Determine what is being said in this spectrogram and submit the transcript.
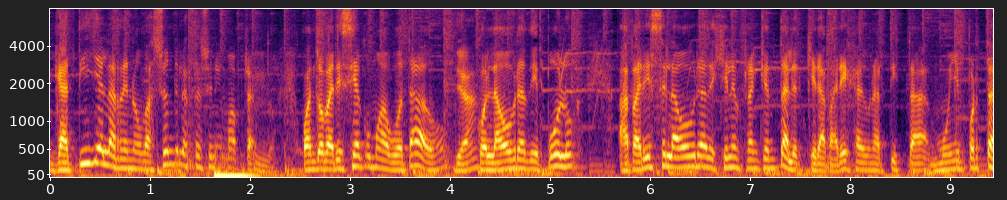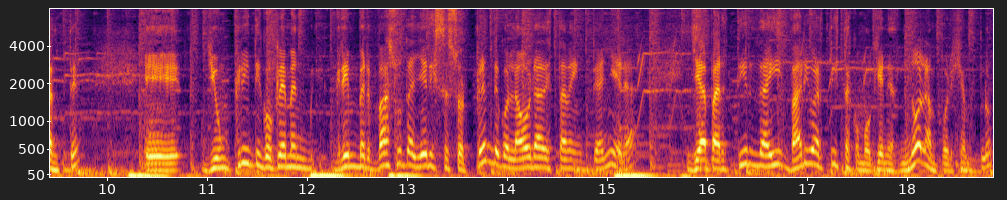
gatilla la renovación del expresionismo abstracto. Mm. Cuando aparecía como agotado con la obra de Pollock, aparece la obra de Helen Frankenthaler, que era pareja de un artista muy importante. Eh, y un crítico, Clement Greenberg, va a su taller y se sorprende con la obra de esta veinteañera. Y a partir de ahí, varios artistas, como quienes Nolan, por ejemplo,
